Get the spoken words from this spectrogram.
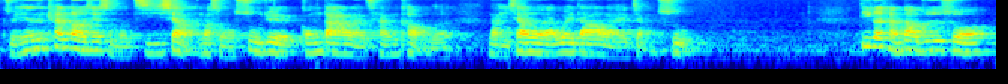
准先生看到一些什么迹象？那什么数据供大家来参考呢？那以下就来为大家来讲述。第一个谈到就是说，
